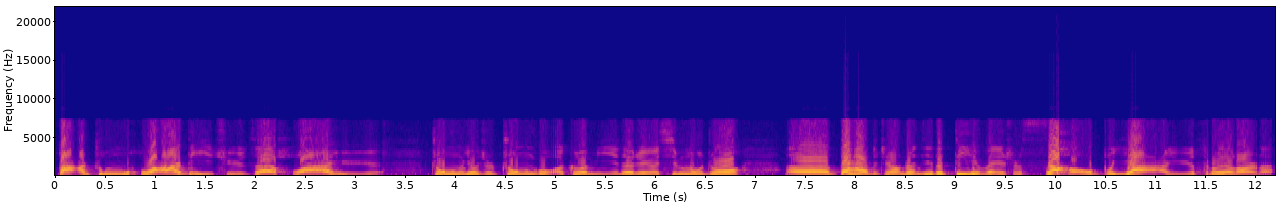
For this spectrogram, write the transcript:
大中华地区，在华语中，尤其是中国歌迷的这个心目中。呃，Bad 这张专辑的地位是丝毫不亚于 Thriller 的，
